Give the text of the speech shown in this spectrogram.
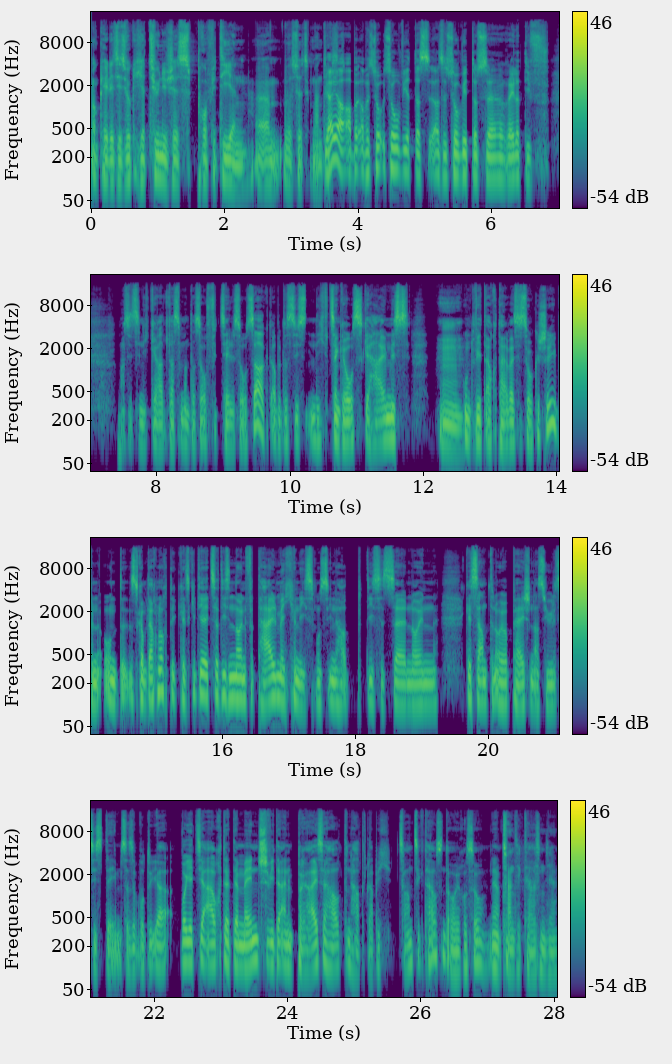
Okay, das ist wirklich ein zynisches Profitieren, ähm, was du jetzt gemeint hast. Ja, ja, aber, aber so, so wird das, also so wird das äh, relativ, was jetzt nicht gerade, dass man das offiziell so sagt, aber das ist nicht ein großes Geheimnis hm. und wird auch teilweise so geschrieben. Und es kommt auch noch, es gibt ja jetzt ja diesen neuen Verteilmechanismus innerhalb dieses äh, neuen gesamten europäischen Asylsystems, also wo, du ja, wo jetzt ja auch der, der Mensch wieder einen Preis erhalten hat, glaube ich, 20.000 Euro so. Ja. 20.000, ja.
